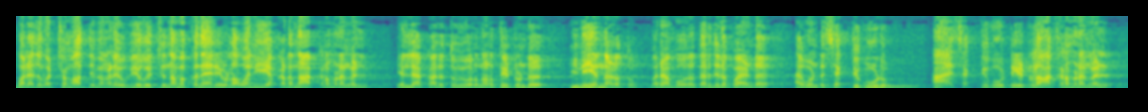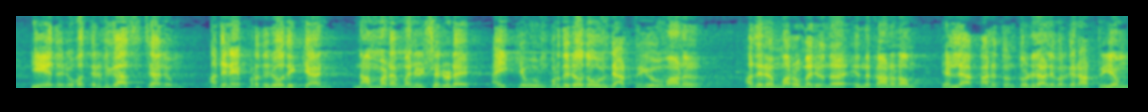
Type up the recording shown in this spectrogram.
വലതുപക്ഷ മാധ്യമങ്ങളെ ഉപയോഗിച്ച് നമുക്ക് നേരെയുള്ള വലിയ കടന്നാക്രമണങ്ങൾ എല്ലാ കാലത്തും ഇവർ നടത്തിയിട്ടുണ്ട്. ഇനിയും നടത്തും. വരാൻ പോകുന്ന തെരഞ്ഞെടുപ്പായണ്ട് അതുകൊണ്ട് ശക്തി കൂടും. ആ ശക്തി കൂട്ടിയിട്ടുള്ള ആക്രമണങ്ങൾ ഏത് രൂപത്തിൽ വികാസിച്ചാലും അതിനെ പ്രതിരോധിക്കാൻ നമ്മുടെ മനുഷ്യരുടെ ഐക്യവും പ്രതിരോധവും രാഷ്ട്രീയവുമാണ് അതിന് മറുമരുന്ന് എന്ന് കാണണം. എല്ലാ കാലത്തും തൊഴിലാളി വർഗ രാഷ്ട്രീയം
